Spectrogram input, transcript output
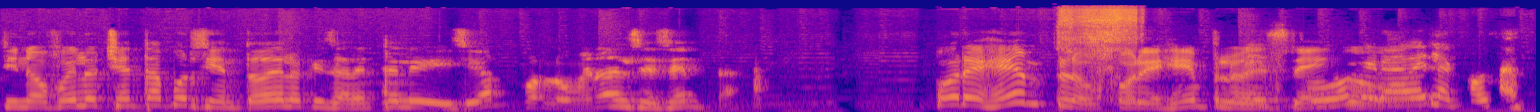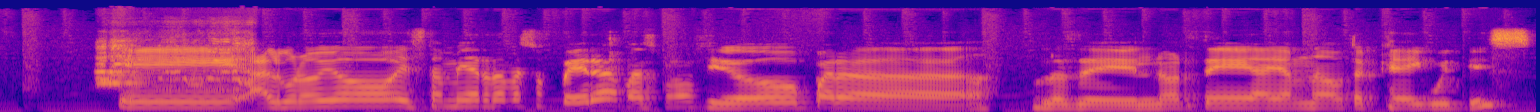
si no fue el 80% de lo que sale en televisión, por lo menos el 60%. Por ejemplo, por ejemplo, les tengo. grave la cosa. Eh, ¿Alguno vio esta mierda me supera? Más conocido para los del norte, I am not okay with this.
